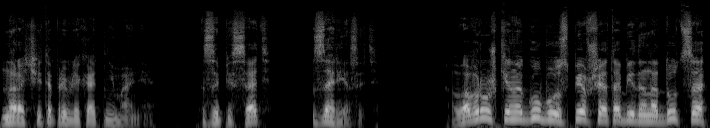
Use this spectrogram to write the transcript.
нарочито привлекать внимание. Записать, зарезать. Лаврушкины губы, успевшие от обиды надуться,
